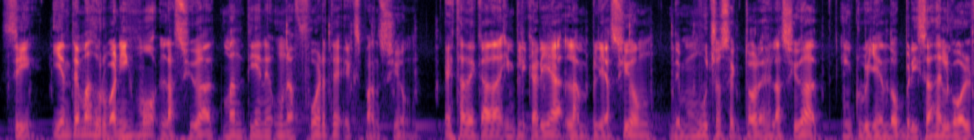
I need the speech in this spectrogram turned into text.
Sí, y en temas de urbanismo, la ciudad mantiene una fuerte expansión. Esta década implicaría la ampliación de muchos sectores de la ciudad, incluyendo Brisas del Golf,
